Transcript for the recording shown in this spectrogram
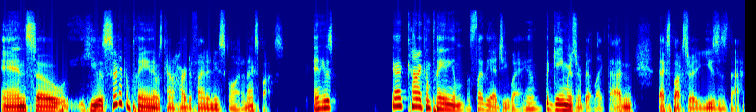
And so he was sort of complaining that it was kind of hard to find a new squad on Xbox, and he was yeah, kind of complaining in a slightly edgy way. You know, the gamers are a bit like that, and Xbox sort of uses that.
